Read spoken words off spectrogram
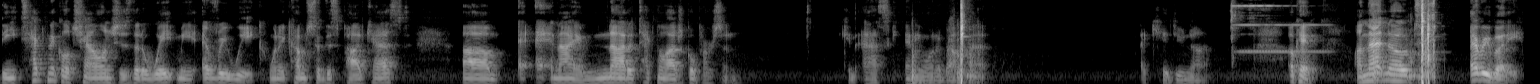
the technical challenges that await me every week when it comes to this podcast. Um, and I am not a technological person. You can ask anyone about that. I kid you not. Okay, on that note, everybody,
